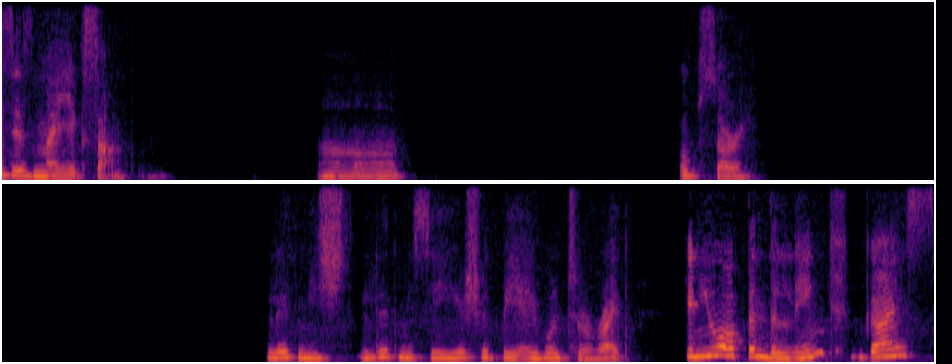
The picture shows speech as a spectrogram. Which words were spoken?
This is my example. Uh, oops, sorry. Let me, let me see, you should be able to write. Can you open the link, guys?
